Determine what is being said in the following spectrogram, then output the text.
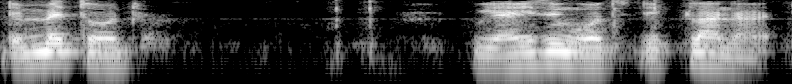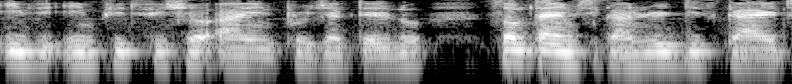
the method we are using what the planar if the input feature are in projected you know sometimes you can read this guide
